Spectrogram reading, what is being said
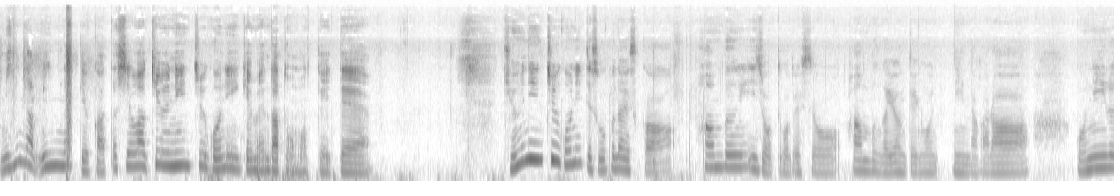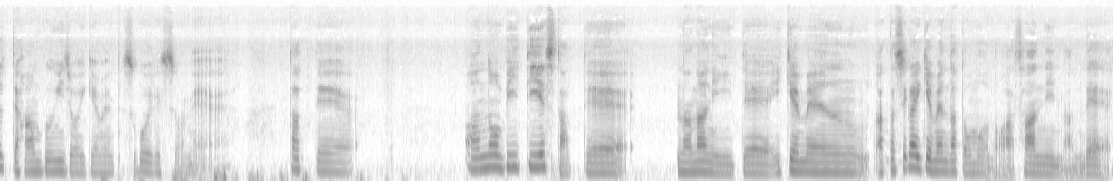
みんなみんなっていうか私は9人中5人イケメンだと思っていて9人中5人ってすごくないですか？半分以上ってことですよ。半分が4.5人だから。5人いるって半分以上イケメンってすごいですよね。だってあの BTS だって7人いてイケメン私がイケメンだと思うのは3人なんで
